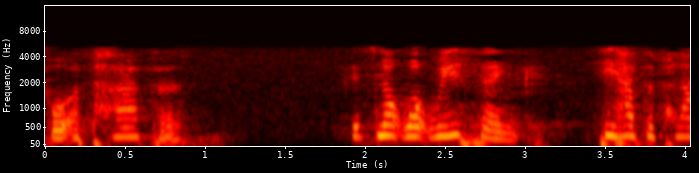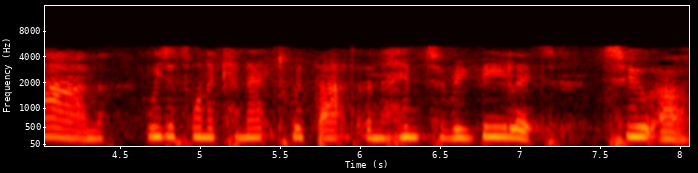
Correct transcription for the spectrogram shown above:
for a purpose. It's not what we think. He has a plan. We just want to connect with that and Him to reveal it to us.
